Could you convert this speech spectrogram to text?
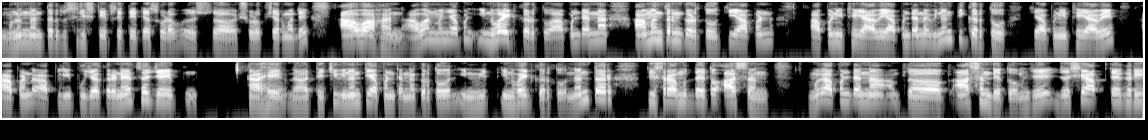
म्हणून नंतर दुसरी स्टेप्स येते त्या सोडा षोडोपचारमध्ये आवाहन. आवाहन म्हणजे आपण इन्व्हाइट करतो. आपण त्यांना आमंत्रण करतो की आपण आपण इथे यावे. आपण त्यांना विनंती करतो की आपण इथे यावे. आपण आपली पूजा करण्याचं जे आहे त्याची विनंती आपण त्यांना करतो इन्व्हाइट करतो. नंतर तिसरा मुद्दा येतो आसन. मग आपण त्यांना आसन देतो. म्हणजे जसे आपल्या घरी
